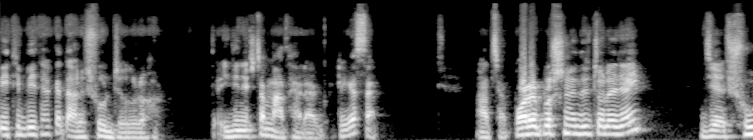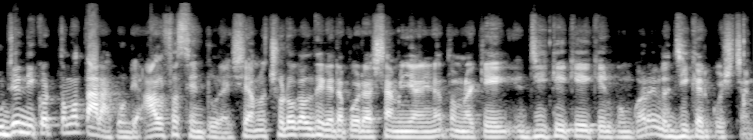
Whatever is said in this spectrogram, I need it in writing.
পৃথিবী থাকে তাহলে সূর্যগ্রহণ তো এই জিনিসটা মাথায় রাখবে, ঠিক আছে? আচ্ছা পরের প্রশ্ন যদি চলে যাই, যে সূর্যের নিকটতম তারা কোনটি? আলফা সেন্টুরাই। সে আমরা ছোটকাল থেকে এটা পড়ে আসছি, আমি জানি না, তোমরা কে জিকে কে কীরকম করে? এগুলো জিকের কোয়েশ্চেন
